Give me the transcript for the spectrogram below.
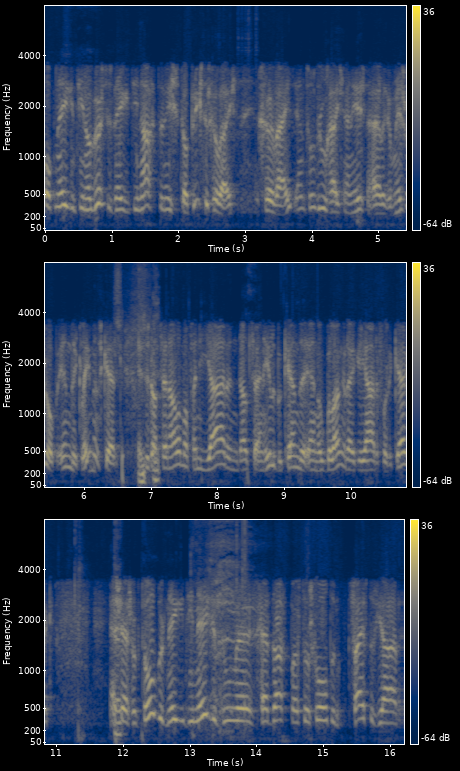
op 19 augustus 1908 toen is hij tot priester gewijd. En toen droeg hij zijn eerste heilige mis op in de Clemenskerk. En- dus dat zijn allemaal van die jaren, dat zijn hele bekende en ook belangrijke jaren voor de kerk. En 6 oktober 1909, toen eh, herdacht pastoor Scholten 50 jaar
